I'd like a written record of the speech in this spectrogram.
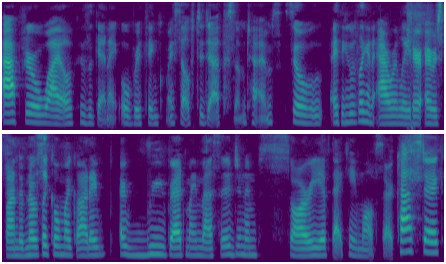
after a while, because again, I overthink myself to death sometimes. So I think it was like an hour later, I responded and I was like, oh my God, I, I reread my message and I'm sorry if that came off sarcastic.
